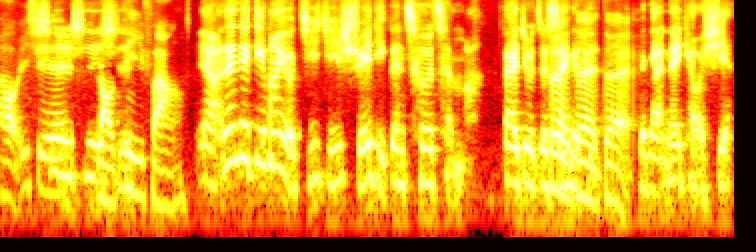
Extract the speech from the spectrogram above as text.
哦一些老地方呀。那那地方有吉吉水里跟车城嘛，大概就这三个对对对吧？那条线。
